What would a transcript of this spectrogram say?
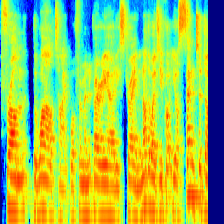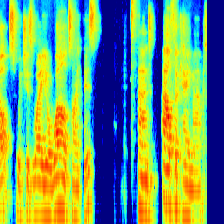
from the wild type or from a very early strain. In other words, you've got your center dot, which is where your wild type is, and alpha came out,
